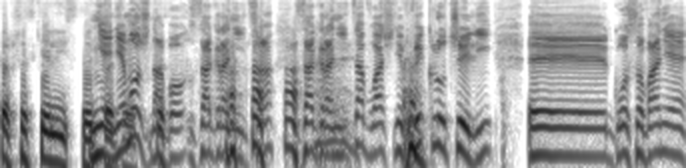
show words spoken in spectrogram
te wszystkie listy. Nie, nie można, bo zagranica, zagranica właśnie wykluczyli głosowanie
